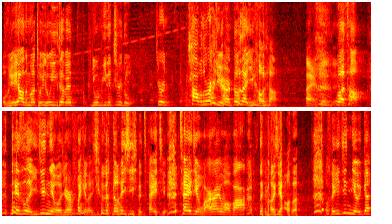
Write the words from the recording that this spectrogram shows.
我们学校他妈推出一个特别牛逼的制度，就是差不多的学生都在一考场。哎，对对，我操，那次一进去我觉得废了，就跟都一起在一起在一起玩儿，还有网吧那帮小子。我一进去，我看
